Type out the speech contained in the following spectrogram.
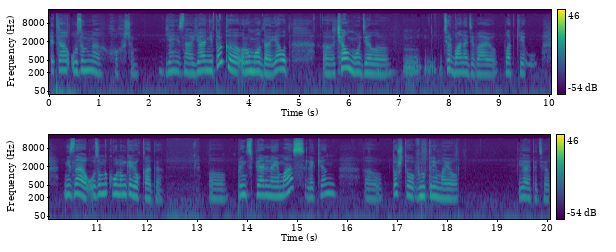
Это узымны хохшим. Я не знаю, я не только ромалда, я вот э, чалму делаю, тюрбан одеваю, платки. Не знаю, o'zimni ko'nglimga yoqadi. Принципиально эмас, lekin то, что внутри мое, я это делаю.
